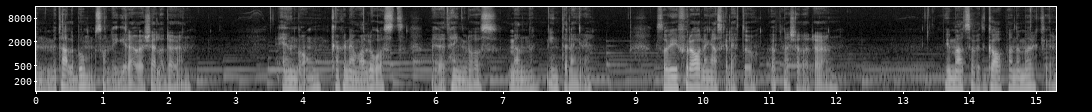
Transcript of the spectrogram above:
en metallbom som ligger över källardörren. En gång kanske den var låst med ett hänglås, men inte längre. Så vi får av den ganska lätt och öppnar källardörren. Vi möts av ett gapande mörker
